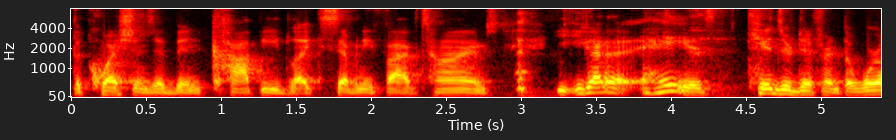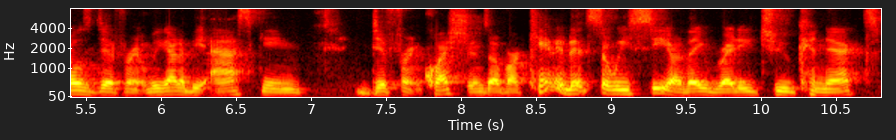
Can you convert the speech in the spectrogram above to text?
the questions have been copied like 75 times. You, you gotta, hey, it's kids are different, the world's different. We gotta be asking different questions of our candidates so we see are they ready to connect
